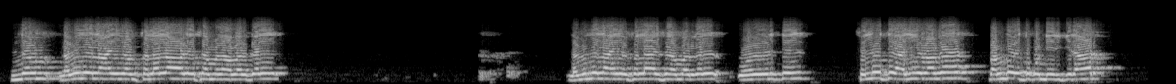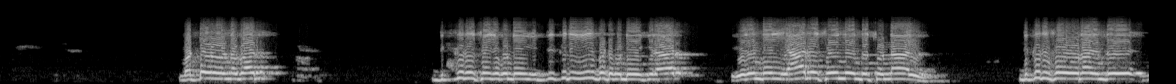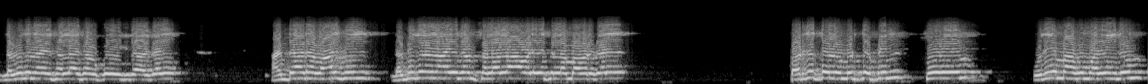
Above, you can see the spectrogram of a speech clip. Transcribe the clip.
இன்னும் நவீன நாயகம் ஸல்லல்லாஹு அலைஹி அவர்கள் நபிகள் நாயகம் அவர்கள் ஒரு இடத்தில் செல்வத்தை அதிகமாக பங்கு வைத்துக் கொண்டிருக்கிறார். மற்றொரு நபர் திக்ரு செய்து கொண்டு திக்ரு ஈடுபட்டுக் கொண்டிருக்கிறார். இரண்டில் யாரை செய்யணும் என்று சொன்னால் திக்ரு செய்வதா என்று நபிகள் நாயகம் ஸல்லல்லாஹு அன்றாட வாழ்வில் நபிகள் நாயகம் ஸல்லல்லாஹு அலைஹி அவர்கள் பருத்தொழு முடித்த பின் சூரியன் உதயமாகும் வரையிலும்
